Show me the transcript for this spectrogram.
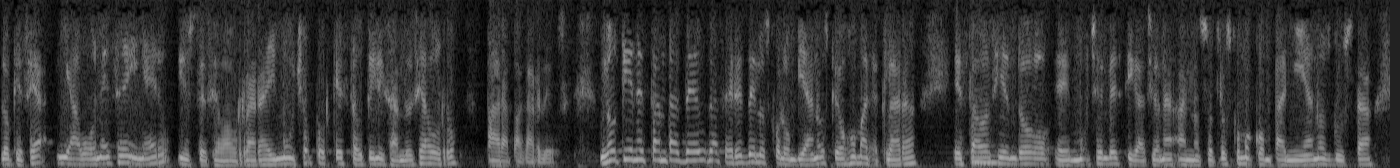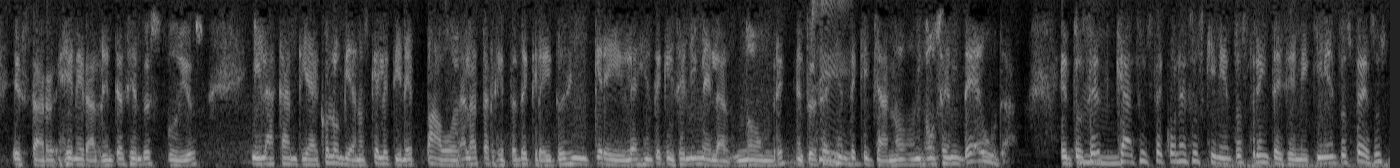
lo que sea, y abone ese dinero y usted se va a ahorrar ahí mucho porque está utilizando ese ahorro para pagar deudas. No tienes tantas deudas, eres de los colombianos que, ojo, María Clara, he estado haciendo eh, mucha investigación. A, nosotros como compañía nos gusta estar generalmente haciendo estudios y la cantidad de colombianos que le tiene pavor a las tarjetas de crédito es increíble. Hay gente que dice ni me las nombre, entonces hay gente que ya no, no se endeuda. Entonces, ¿qué hace usted con esos 536.500 pesos?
